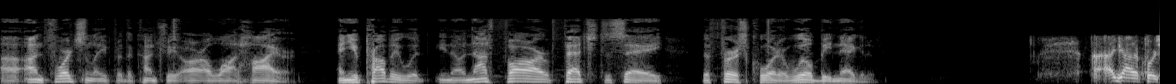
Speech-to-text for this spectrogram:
uh, unfortunately for the country, are a lot higher and you probably would, you know, not far fetched to say the first quarter will be negative. I got to push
